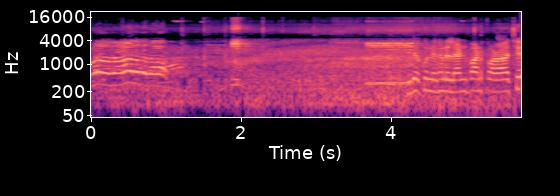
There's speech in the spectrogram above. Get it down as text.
어, 나, 나, 나, 나. দেখুন এখানে ল্যান্ড পার্ক করা আছে।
